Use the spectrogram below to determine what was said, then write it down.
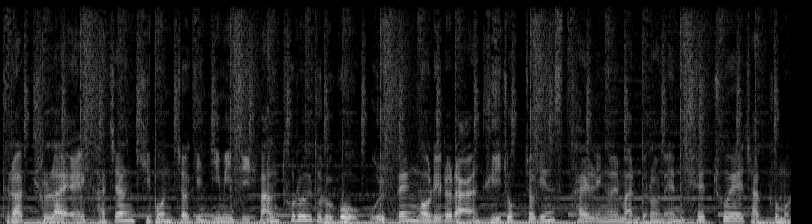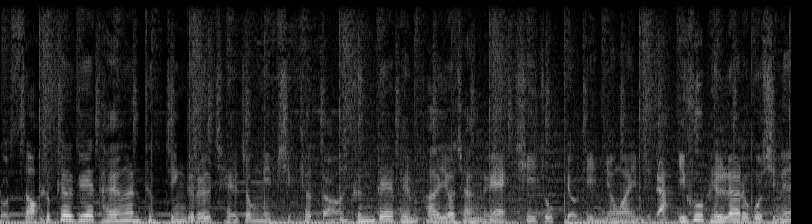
드라큘라의 가장 기본적인 이미지 망토를 두르고 올백 머리를 한 귀족적인 스타일링을 만들어낸 최초의 작품으로서 흡혈귀의 다양한 특징들을 재정립시켰던 근대 뱀파이어 장르 장르의 시조격인 영화입니다. 이후 벨라 루고시는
